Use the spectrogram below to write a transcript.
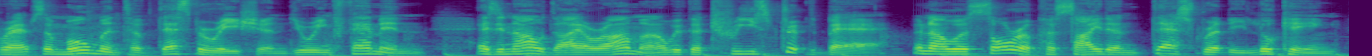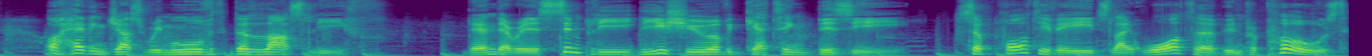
Perhaps a moment of desperation during famine as in our diorama with the tree stripped bare, and our Sauroposeidon desperately looking, or having just removed the last leaf. Then there is simply the issue of getting busy. Supportive aids like water have been proposed,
